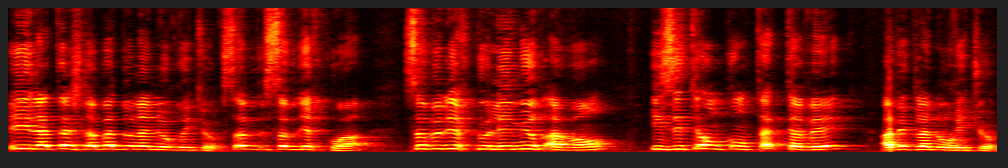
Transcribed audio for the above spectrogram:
et ils attachent là-bas de la nourriture. Ça, veut dire quoi? Ça veut dire que les murs avant, ils étaient en contact avec, avec la nourriture.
